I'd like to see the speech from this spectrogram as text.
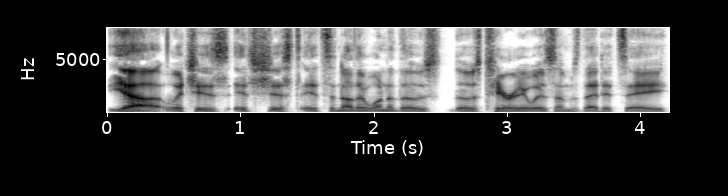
Yeah, which is it's just it's another one of those those Terrioisms that it's a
